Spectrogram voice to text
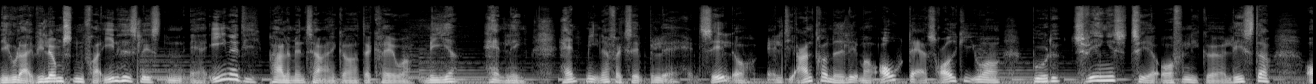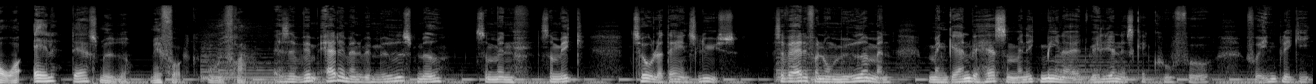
Nikolaj Willumsen fra Enhedslisten er en af de parlamentarikere, der kræver mere handling. Han mener for eksempel, at han selv og alle de andre medlemmer og deres rådgivere burde tvinges til at offentliggøre lister over alle deres møder med folk udefra. Altså, hvem er det, man vil mødes med, som, man, som ikke tåler dagens lys? Altså, hvad er det for nogle møder, man, man gerne vil have, som man ikke mener, at vælgerne skal kunne få, få indblik i?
